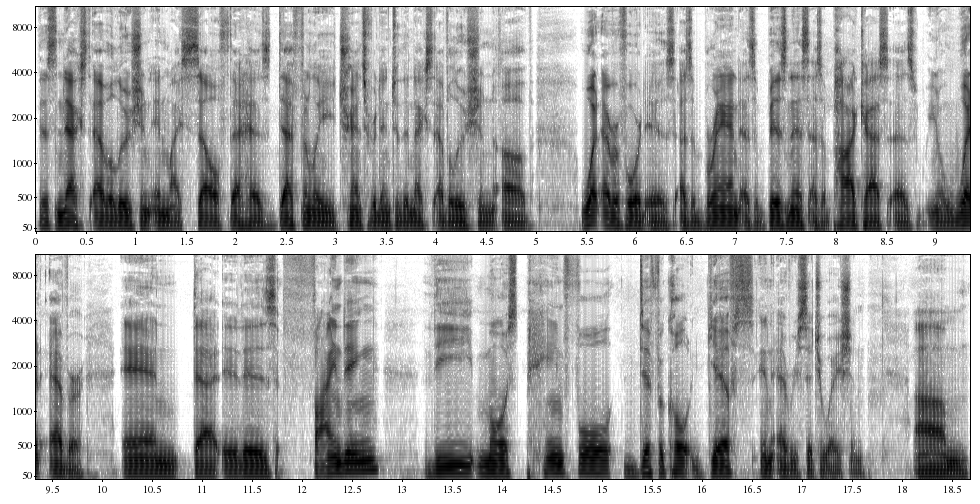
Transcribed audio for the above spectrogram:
this next evolution in myself that has definitely transferred into the next evolution of what Everforward is as a brand, as a business, as a podcast, as you know, whatever, and that it is finding the most painful, difficult gifts in every situation. Um,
